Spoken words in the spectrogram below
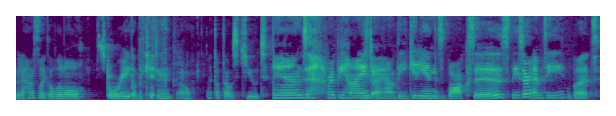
But it has like a little story of the kitten. So I thought that was cute. And right behind I have the Gideon's boxes. These are empty, but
